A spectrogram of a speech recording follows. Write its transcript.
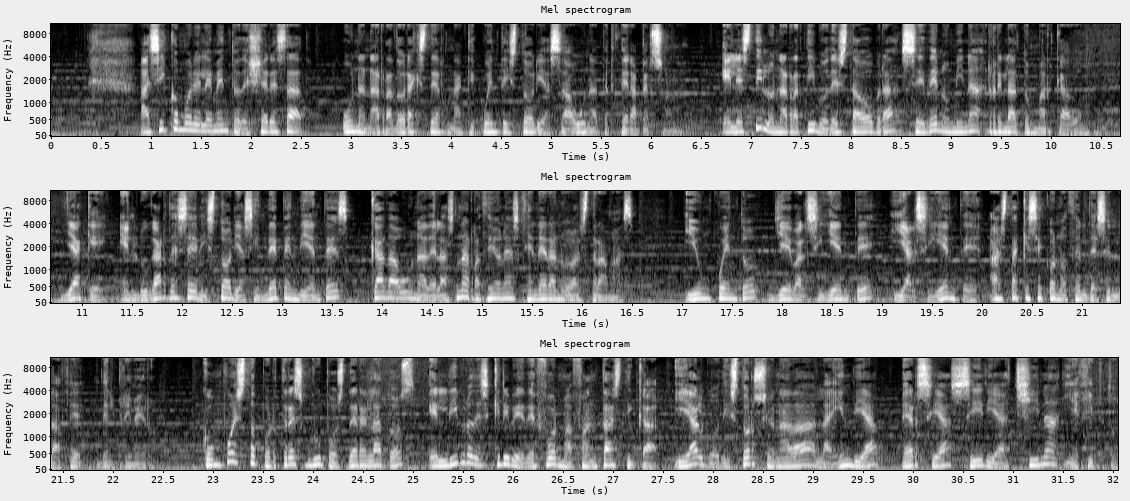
Así como el elemento de Sherezad, una narradora externa que cuenta historias a una tercera persona. El estilo narrativo de esta obra se denomina relato marcado, ya que, en lugar de ser historias independientes, cada una de las narraciones genera nuevas tramas, y un cuento lleva al siguiente y al siguiente hasta que se conoce el desenlace del primero. Compuesto por tres grupos de relatos, el libro describe de forma fantástica y algo distorsionada la India, Persia, Siria, China y Egipto.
